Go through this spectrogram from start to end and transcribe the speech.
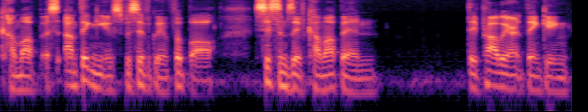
come up. I'm thinking specifically in football, systems they've come up in, they probably aren't thinking,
